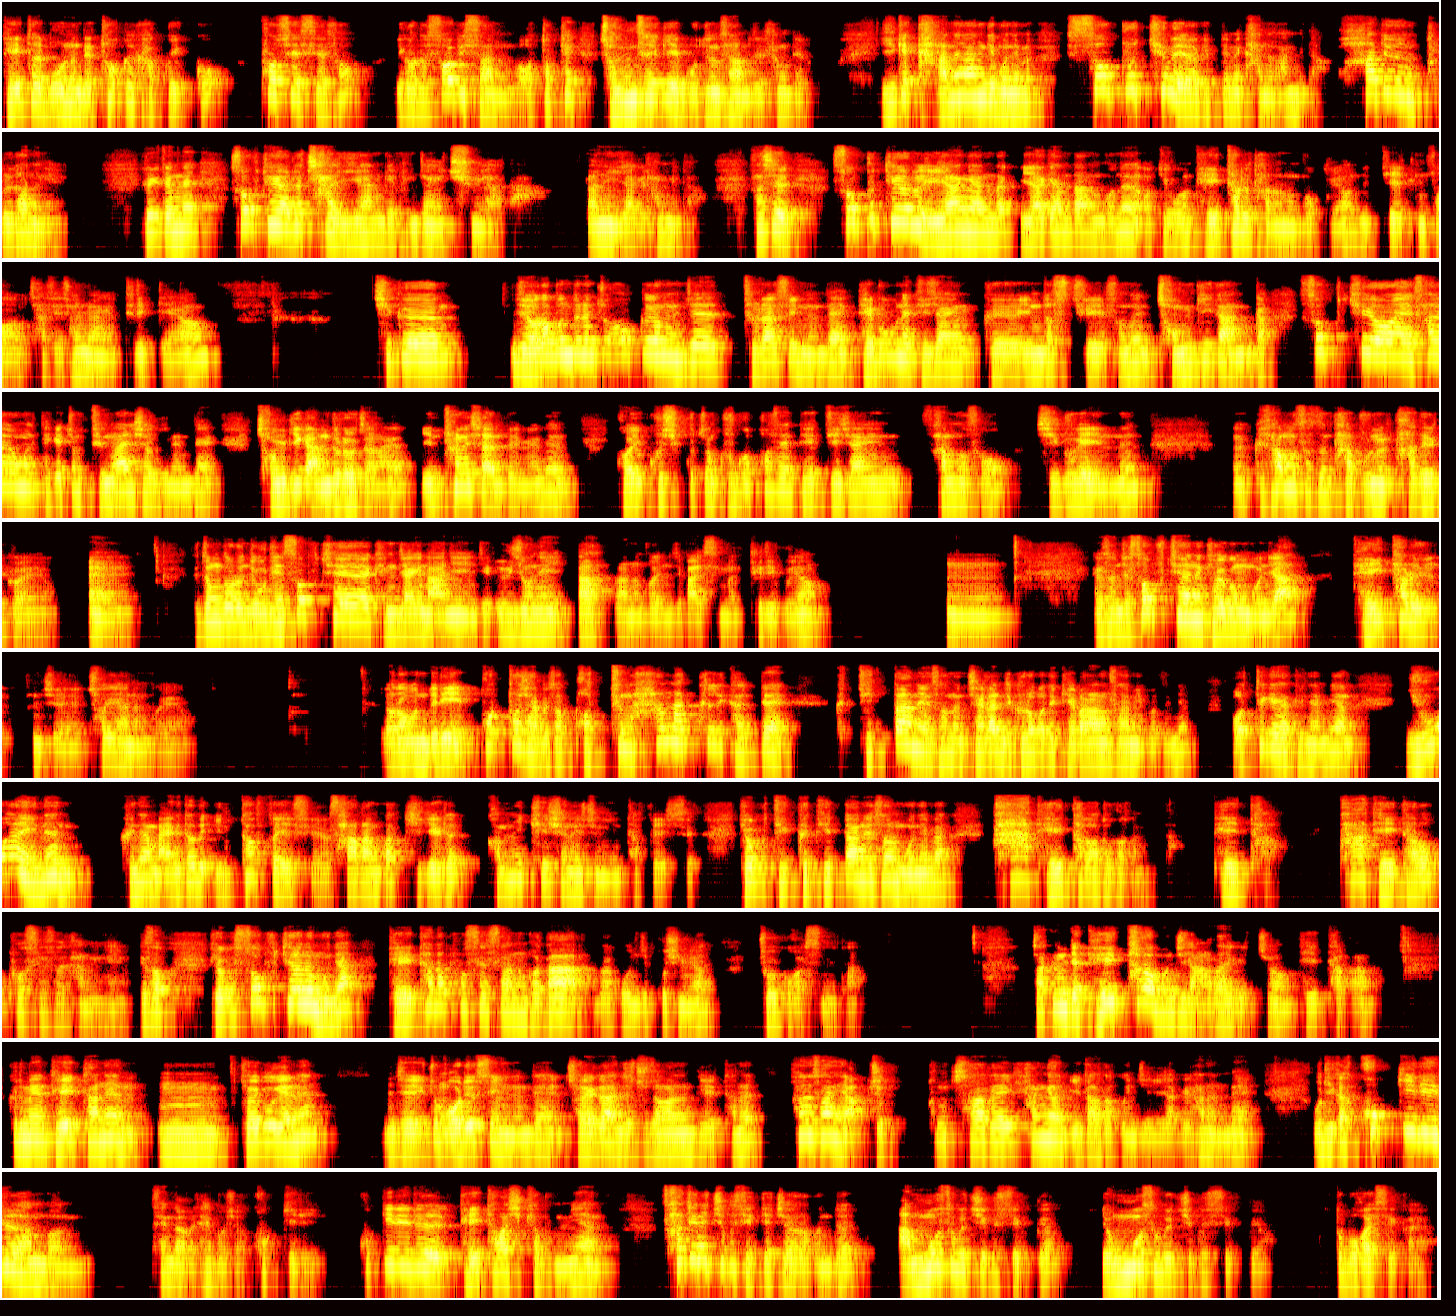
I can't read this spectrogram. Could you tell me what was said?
데이터를 모으는 네트워크를 갖고 있고 프로세스에서 이거를 서비스하는 거. 어떻게? 전 세계의 모든 사람들 상대로. 이게 가능한 게 뭐냐면 소프트웨어이기 때문에 가능합니다. 하드웨어는 불가능해요. 그렇기 때문에 소프트웨어를 잘 이해하는 게 굉장히 중요하다 라는 이야기를 합니다. 사실 소프트웨어를 이야기한다, 이야기한다는 것은 어떻게 보면 데이터를 다루는 거고요. 뒤에 좀 더 자세히 설명해 드릴게요. 지금 이제 여러분들은 조금 이제 덜 할 수 있는데 대부분의 디자인 그 industry에서는 전기가 안, 그러니까 소프트웨어의 사용을 되게 좀 등한시 여기는데 전기가 안 들어오잖아요. 인터넷이 안 되면은 거의 99.99%의 디자인 사무소 지구에 있는 그 사무소는 다 문을 닫을 거예요. 네. 그 정도로 이제 우리는 소프트웨어에 굉장히 많이 이제 의존해 있다라는 걸 이제 말씀을 드리고요. 음, 그래서 이제 소프트웨어는 결국 뭐냐? 데이터를 이제 처리하는 거예요. 여러분들이 포토샵에서 버튼 하나 클릭할 때 그 뒷단에서는 제가 이제 그런 것들 개발하는 사람이거든요. 어떻게 해야 되냐면 UI는 그냥 말 그대로 인터페이스예요. 사람과 기계를 커뮤니케이션 해주는 인터페이스. 결국 그 뒷단에서는 뭐냐면 다 데이터가 돌아갑니다. 데이터. 다 데이터로 프로세스 가능해요. 그래서 결국 소프트웨어는 뭐냐? 데이터로 프로세스하는 거다라고 이제 보시면 좋을 것 같습니다. 자, 그럼 이제 데이터가 뭔지 알아야겠죠? 데이터가. 그러면 데이터는 음, 결국에는 이제 좀 어려울 수 있는데 저희가 이제 주장하는 데이터는 현상의 압축, 통찰의 향연이다라고 이제 이야기를 하는데 우리가 코끼리를 한번 생각을 해보죠. 코끼리. 코끼리를 데이터화 시켜보면 사진을 찍을 수 있겠죠, 여러분들? 앞모습을 찍을 수 있고요. 옆모습을 찍을 수 있고요. 또 뭐가 있을까요?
